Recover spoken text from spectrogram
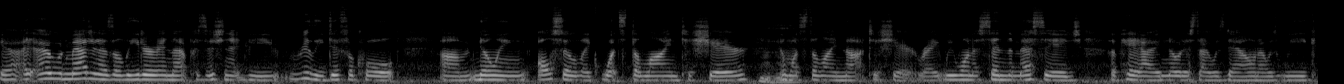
Yeah, I, I would imagine as a leader in that position, it'd be really difficult um, knowing also like what's the line to share and what's the line not to share. Right? We want to send the message of, "Hey, I noticed I was down, I was weak,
